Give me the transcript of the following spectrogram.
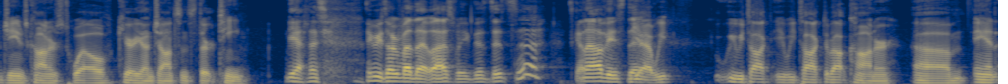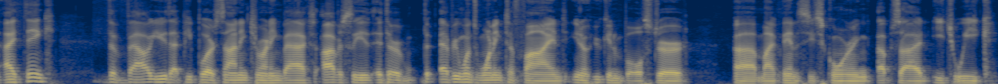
James Conner's 12, Kerryon Johnson's 13. Yeah, that's. I think we talked about that last week. It's it's, uh, it's kind of obvious there. Yeah, we we, we talked we talked about Conner, um, and I think the value that people are signing to running backs. Obviously, they're everyone's wanting to find you know who can bolster uh, my fantasy scoring upside each week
